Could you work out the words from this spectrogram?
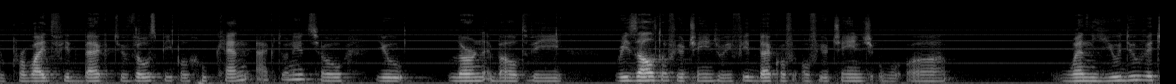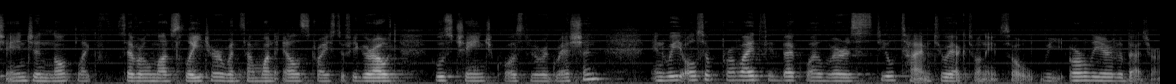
to provide feedback to those people who can act on it. So you learn about the result of your change, the feedback of, of your change uh, when you do the change and not like several months later when someone else tries to figure out whose change caused the regression. And we also provide feedback while there is still time to act on it, so the earlier the better.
